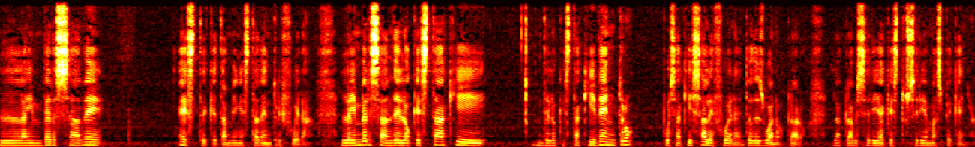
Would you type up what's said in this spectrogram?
la inversa de este que también está dentro y fuera. La inversa de lo que está aquí de lo que está aquí dentro, pues aquí sale fuera. Entonces, bueno, claro, la clave sería que esto sería más pequeño.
